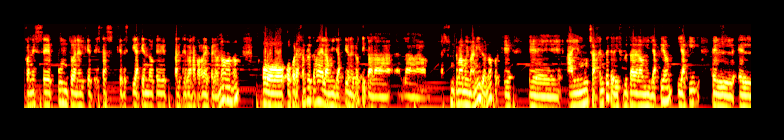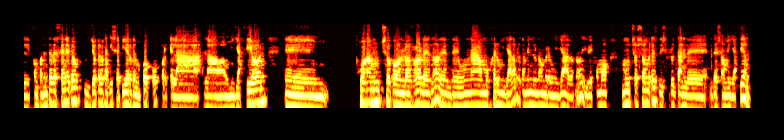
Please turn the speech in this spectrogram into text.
con ese punto en el que estás, que te estoy haciendo que parece que vas a correr, pero no, ¿no? O, o por ejemplo el tema de la humillación erótica, la, la es un tema muy manido, ¿no? Porque eh, hay mucha gente que disfruta de la humillación y aquí el, componente de género yo creo que aquí se pierde un poco porque la, humillación eh, juega mucho con los roles ¿no? de, una mujer humillada pero también de un hombre humillado ¿no? y de cómo muchos hombres disfrutan de, esa humillación.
